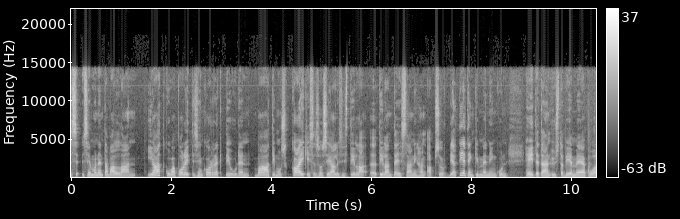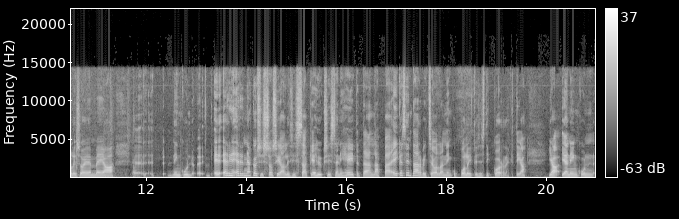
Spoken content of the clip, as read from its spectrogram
se, semmoinen tavallaan jatkuva poliittisen korrektiuden vaatimus kaikissa sosiaalisissa tila, tilanteissa on ihan absurdia. Tietenkin me niin kuin heitetään ystäviemme ja puolisojemme ja niin kuin eri, erinäköisissä sosiaalisissa kehyksissä niin heitetään läppää, eikä sen tarvitse olla niin kuin poliittisesti korrektia. Ja, ja niin kuin,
